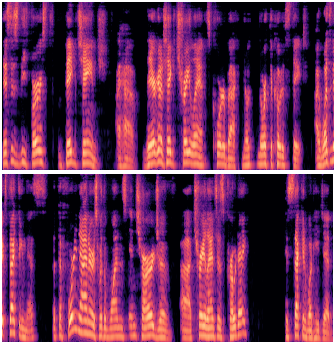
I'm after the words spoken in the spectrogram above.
This is the first big change I have. They're going to take Trey Lance, quarterback, North, Dakota State. I wasn't expecting this, but the 49ers were the ones in charge of uh, Trey Lance's pro day, his second one he did.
